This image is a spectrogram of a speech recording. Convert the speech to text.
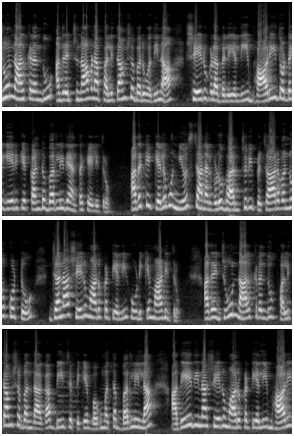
ಜೂನ್ ನಾಲ್ಕರಂದು, ಅಂದ್ರೆ ಚುನಾವಣಾ ಫಲಿತಾಂಶ ಬರುವ ದಿನ ಷೇರುಗಳ ಬೆಲೆಯಲ್ಲಿ ಭಾರೀ ದೊಡ್ಡ ಏರಿಕೆ ಕಂಡು ಬರಲಿದೆ ಅಂತ ಹೇಳಿದ್ರು. ಅದಕ್ಕೆ ಕೆಲವು ನ್ಯೂಸ್ ಚಾನೆಲ್ಗಳು ಭರ್ಜರಿ ಪ್ರಚಾರವನ್ನೂ ಕೊಟ್ಟು ಜನ ಷೇರು ಮಾರುಕಟ್ಟೆಯಲ್ಲಿ ಹೂಡಿಕೆ ಮಾಡಿದ್ರು. ಆದರೆ ಜೂನ್ ನಾಲ್ಕರಂದು ಫಲಿತಾಂಶ ಬಂದಾಗ ಬಿಜೆಪಿಗೆ ಬಹುಮತ ಬರಲಿಲ್ಲ. ಅದೇ ದಿನ ಷೇರು ಮಾರುಕಟ್ಟೆಯಲ್ಲಿ ಭಾರೀ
